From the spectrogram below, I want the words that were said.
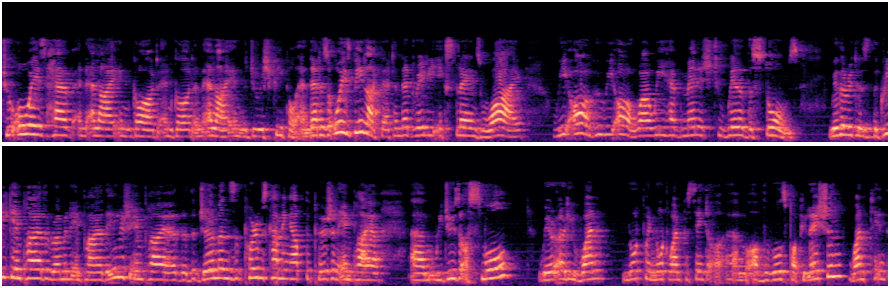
to always have an ally in God and God an ally in the Jewish people. And that has always been like that. And that really explains why we are who we are, why we have managed to weather the storms. Whether it is the Greek Empire, the Roman Empire, the English Empire, the, the Germans, the Purim's coming up, the Persian Empire, um, we Jews are small. We're only one 0.01% um, of the world's population, one tenth,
